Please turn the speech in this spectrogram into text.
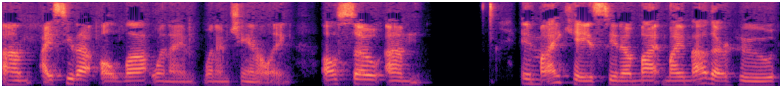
Um, I see that a lot when I'm when I'm channeling. Also, um, in my case, you know, my, my mother who,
